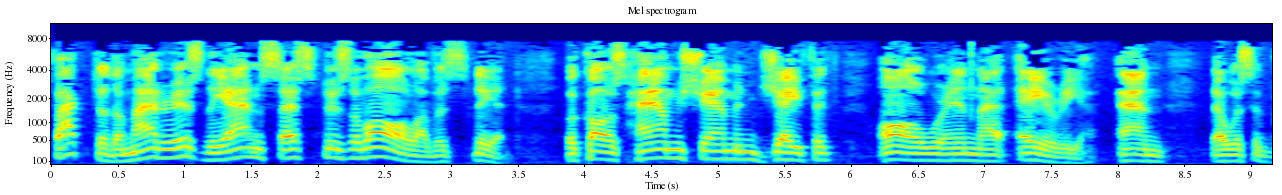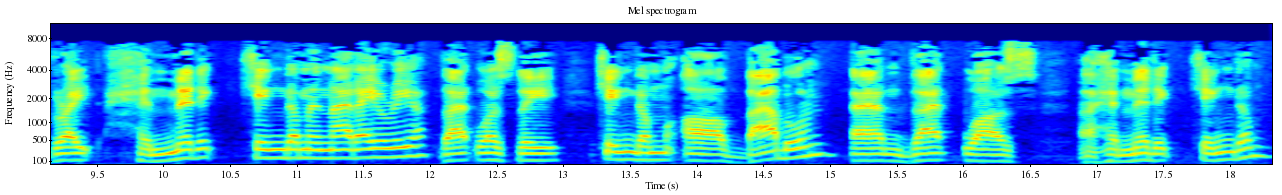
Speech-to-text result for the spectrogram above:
Fact of the matter is, the ancestors of all of us did, because Ham, Shem, and Japheth all were in that area. And there was a great Hamitic kingdom in that area. That was the kingdom of Babylon, and that was a Hamitic kingdom.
